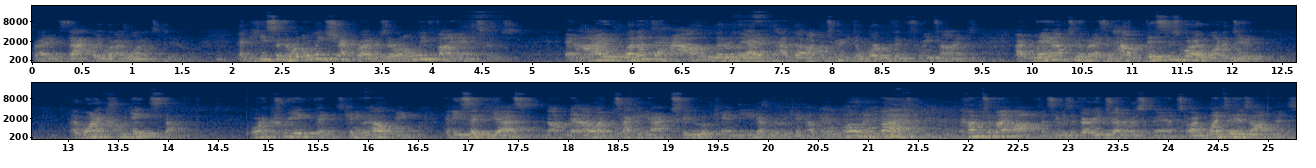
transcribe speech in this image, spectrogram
right? Exactly what I wanted to do. And he said there were only check writers, there were only financiers. And I went up to Hal, literally I had the opportunity to work with him three times. I ran up to him and I said, Hal, this is what I want to do. I want to create stuff. I want to create things. Can you help me? And he said, yes, not now. I'm teching Act Two of Candide. I really can't help you at the moment, but come to my office. He was a very generous man. So I went to his office,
